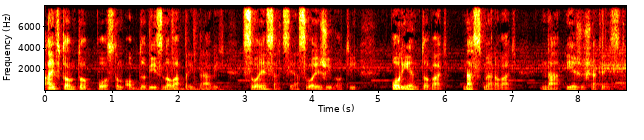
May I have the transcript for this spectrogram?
aj v tomto pôstnom období znova pripraviť svoje srdcia, svoje životy, orientovať, nasmerovať na Ježiša Krista.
